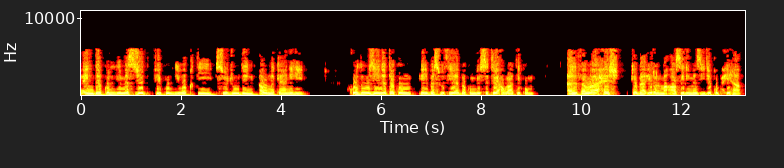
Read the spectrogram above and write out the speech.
عند كل مسجد في كل وقت سجود أو مكانه. خذوا زينتكم البسوا ثيابكم لستر عوراتكم. الفواحش كبائر المعاصي لمزيد قبحها.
